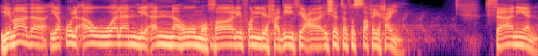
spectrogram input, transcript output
لماذا يقول اولا لأنه مخالف لحديث عائشة في الصحيحين؟ ثانيا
